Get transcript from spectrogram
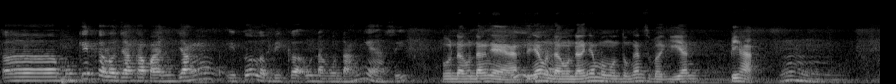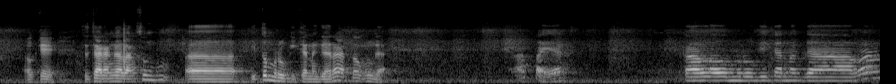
Eh, mungkin kalau jangka panjang itu lebih ke undang-undangnya sih undang-undangnya ya artinya Iya. undang-undangnya menguntungkan sebagian pihak hmm. oke secara nggak langsung eh, itu merugikan negara atau enggak apa ya kalau merugikan negara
